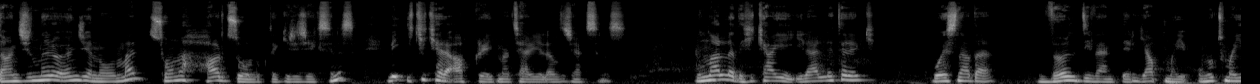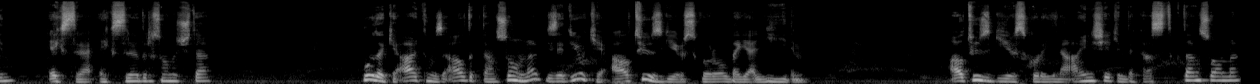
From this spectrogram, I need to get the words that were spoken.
Dungeon'lara önce normal sonra hard zorlukta gireceksiniz ve iki kere upgrade materyal alacaksınız. Bunlarla da hikayeyi ilerleterek bu esnada World eventleri yapmayı unutmayın. Ekstra ekstradır sonuçta. Buradaki arkımızı aldıktan sonra bize diyor ki 600 gear score ol da gel yiğidim. 600 gear score'u yine aynı şekilde kastıktan sonra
